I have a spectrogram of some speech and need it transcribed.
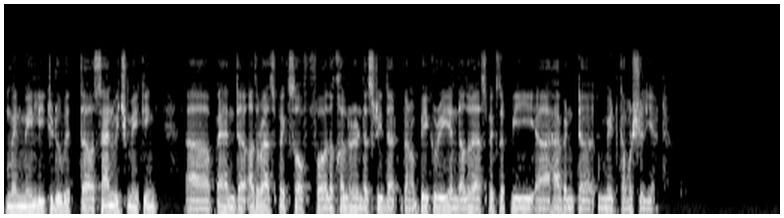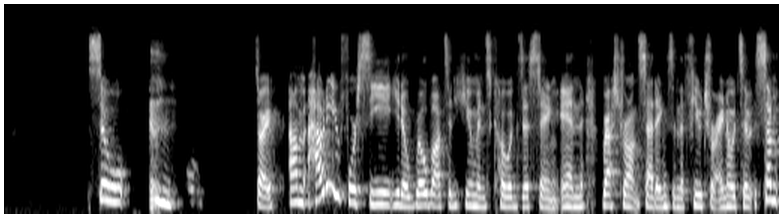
mainly to do with sandwich making uh, and uh, other aspects of uh, the culinary industry that you know, bakery and other aspects that we haven't made commercial yet. So sorry um, how do you foresee you know robots and humans coexisting in restaurant settings in the future i know it's a some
